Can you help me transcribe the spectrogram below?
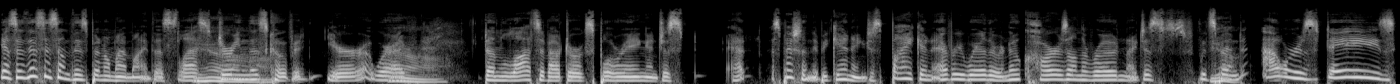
yeah, so this is something that's been on my mind this last Yeah. during this COVID year, where I've done lots of outdoor exploring and just at, especially in the beginning, just biking everywhere. There were no cars on the road, and I just would spend hours, days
